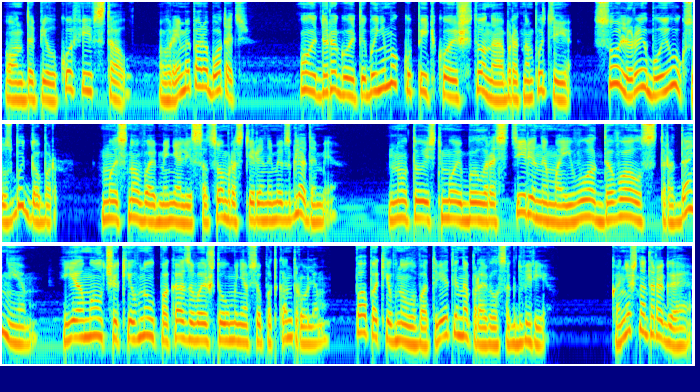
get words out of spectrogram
Он допил кофе и встал. Время поработать. «Ой, дорогой, ты бы не мог купить кое-что на обратном пути? Соль, рыбу и уксус, будь добр». Мы снова обменялись с отцом растерянными взглядами. Ну, то есть мой был растерянным, а его отдавал страданиям? Я молча кивнул, показывая, что у меня все под контролем. Папа кивнул в ответ и направился к двери. «Конечно, дорогая».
